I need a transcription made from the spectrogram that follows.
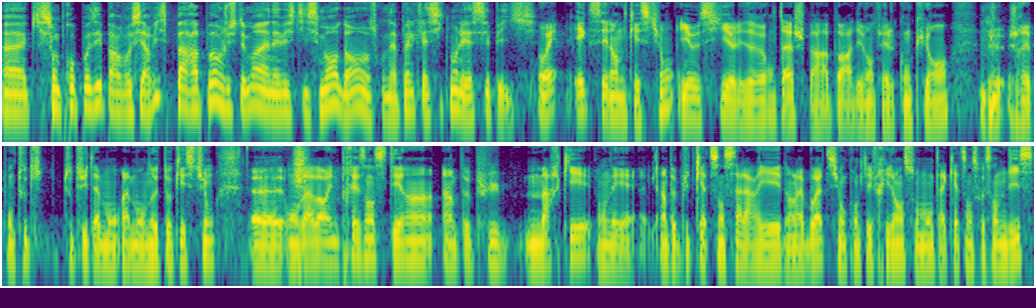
euh, qui sont proposés par vos services par rapport justement à un investissement dans ce qu'on appelle classiquement les SCPI Oui, excellente question. Il y a aussi euh, les avantages par rapport à d'éventuels concurrents. Mhm. je, réponds tout, tout de suite à mon à mon auto question. Euh, on va avoir une présence terrain un peu plus marquée. On est un peu plus de 400 salariés dans la boîte. Si on compte les freelances, on monte à 470.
